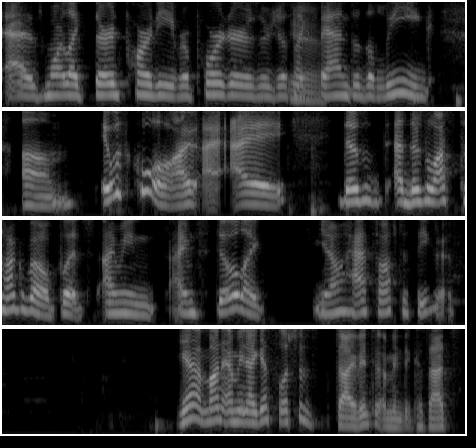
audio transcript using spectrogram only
as more like third party reporters or just yeah. like fans of the league, um, it was cool. I, I, I there's uh, there's a lot to talk about, but I mean, I'm still like, you know, hats off to Tigres. Yeah, man. I mean, I guess let's just dive into. I mean, because that's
